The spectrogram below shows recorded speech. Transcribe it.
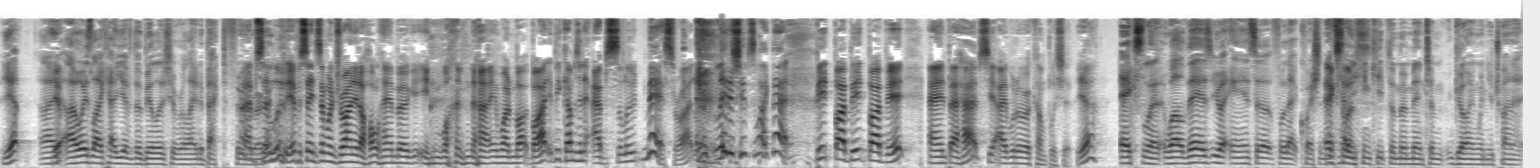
Yep. I, Yep. I always like how you have the ability to relate it back to food. Absolutely. Ever seen someone try and eat a whole hamburger in one uh, in one bite? It becomes an absolute mess, right? Leadership's like that, bit by bit by bit, and perhaps you're able to accomplish it. Yeah. Excellent. Well, there's your answer for that question. That's how you can keep the momentum going when you're trying to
